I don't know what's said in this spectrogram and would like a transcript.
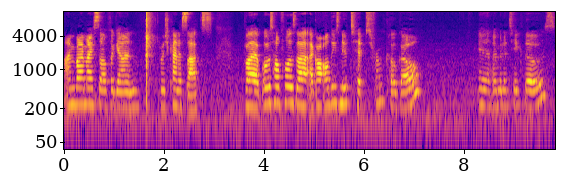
I'm by myself again, which kind of sucks. But what was helpful is that I got all these new tips from Coco. And I'm going to take those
